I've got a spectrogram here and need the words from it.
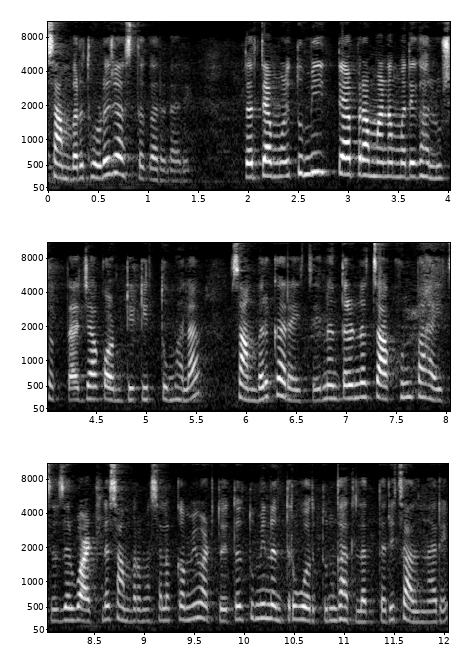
सांबार थोडं जास्त करणार आहे. तर त्यामुळे तुम्ही त्या प्रमाणामध्ये घालू शकता ज्या क्वांटिटीत तुम्हाला सांबार करायचे नंतरनं चाखून पाहायचं. जर वाटलं सांबार मसाला कमी वाटतोय तर तुम्ही नंतर वरतून घातलात तरी चालणार आहे.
